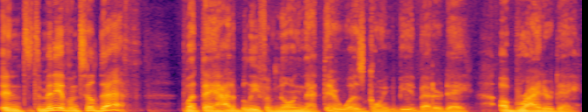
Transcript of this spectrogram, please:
and to many of them till death. But they had a belief of knowing that there was going to be a better day a brighter day.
